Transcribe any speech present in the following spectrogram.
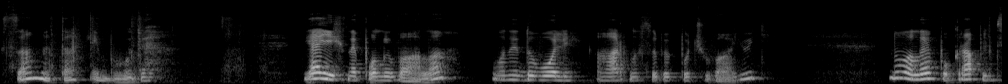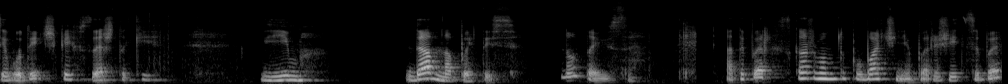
Саме так і буде. Я їх не поливала, вони доволі гарно себе почувають. Ну, але по крапельці водички все ж таки їм дав напитись. Ну, та й все. А тепер скажу вам до побачення. Бережіть себе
